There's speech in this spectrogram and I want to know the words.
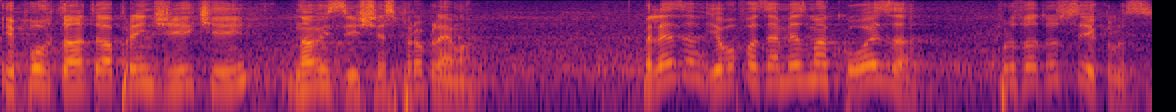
e portanto eu aprendi que não existe esse problema. Beleza? E eu vou fazer a mesma coisa para os outros ciclos.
